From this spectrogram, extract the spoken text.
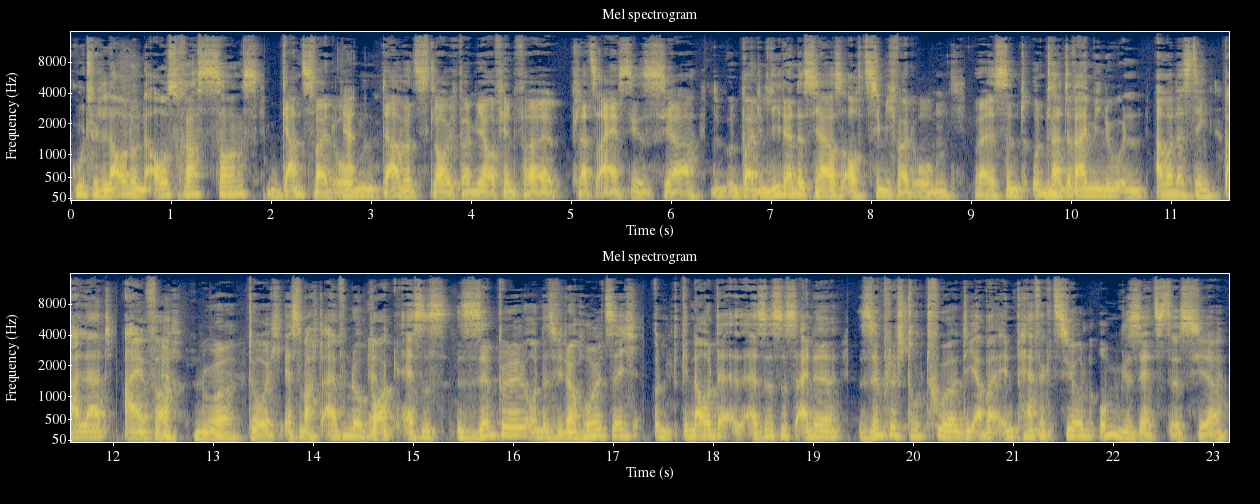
gute Laune und Ausrast-Songs ganz weit oben. Ja. Da wird's, glaube ich, bei mir auf jeden Fall Platz eins dieses Jahr. Und bei den Liedern des Jahres auch ziemlich weit oben. Weil es sind unter ja. drei Minuten, aber das Ding ballert einfach ja. nur durch. Es macht einfach nur Bock. Es ist simpel und es wiederholt sich. Und genau, da, also es ist eine simple Struktur, die aber in Perfektion umgesetzt ist hier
